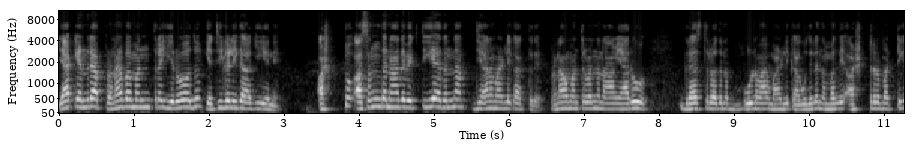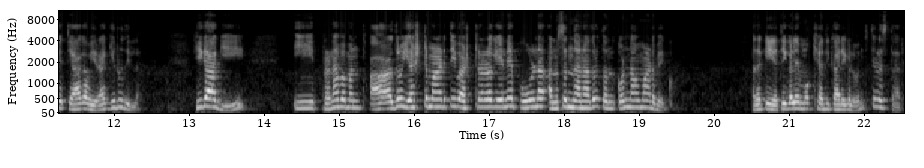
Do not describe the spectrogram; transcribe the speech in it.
ಯಾಕೆ ಅಂದರೆ ಆ ಪ್ರಣವ ಮಂತ್ರ ಇರೋದು ಯತಿಗಳಿಗಾಗಿಯೇನೆ. ಅಷ್ಟು ಅಸಂಗನಾದ ವ್ಯಕ್ತಿಯೇ ಅದನ್ನು ಧ್ಯಾನ ಮಾಡ್ಲಿಕ್ಕೆ ಆಗ್ತದೆ. ಪ್ರಣವ ಮಂತ್ರವನ್ನು ನಾವು ಯಾರೂ ಗೃಹಸ್ಥರು ಅದನ್ನು ಪೂರ್ಣವಾಗಿ ಮಾಡ್ಲಿಕ್ಕೆ ಆಗುವುದಿಲ್ಲ. ನಮ್ಮಲ್ಲಿ ಅಷ್ಟರ ಮಟ್ಟಿಗೆ ತ್ಯಾಗ ವೈರಾಗಿರುವುದಿಲ್ಲ ಹೀಗಾಗಿ ಈ ಪ್ರಣವ ಮಂತ್ರ ಆದರೂ ಎಷ್ಟು ಮಾಡ್ತೀವಿ ಅಷ್ಟರೊಳಗೇನೆ ಪೂರ್ಣ ಅನುಸಂಧಾನ ಆದರೂ ತಂದುಕೊಂಡು ನಾವು ಮಾಡಬೇಕು. ಅದಕ್ಕೆ ಯತಿಗಳೇ ಮುಖ್ಯ ಅಧಿಕಾರಿಗಳು ಅಂತ ತಿಳಿಸ್ತಾರೆ.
